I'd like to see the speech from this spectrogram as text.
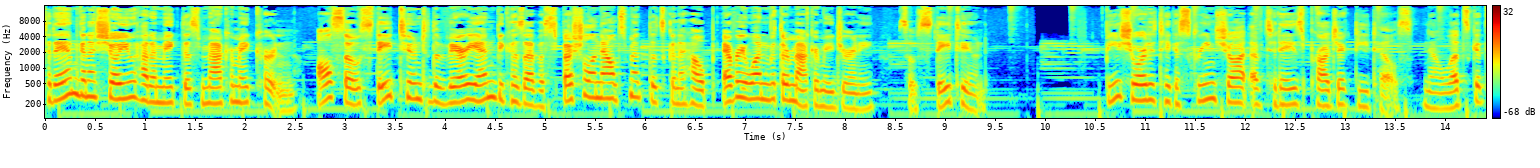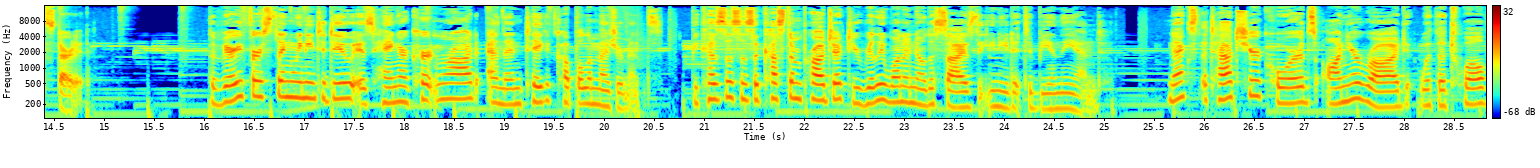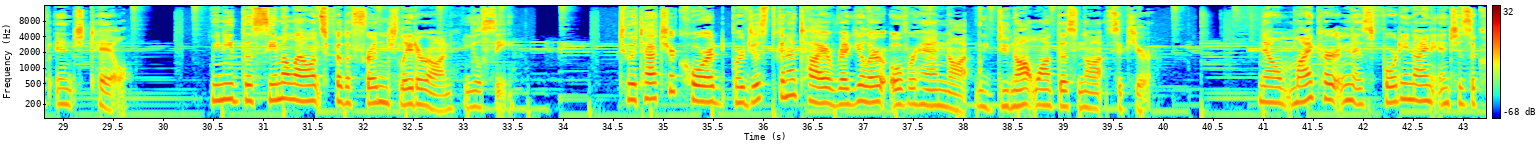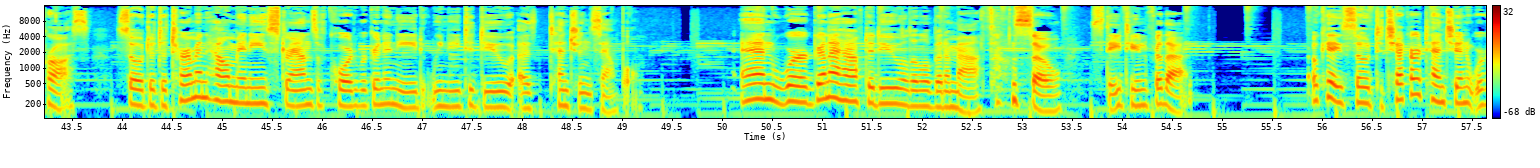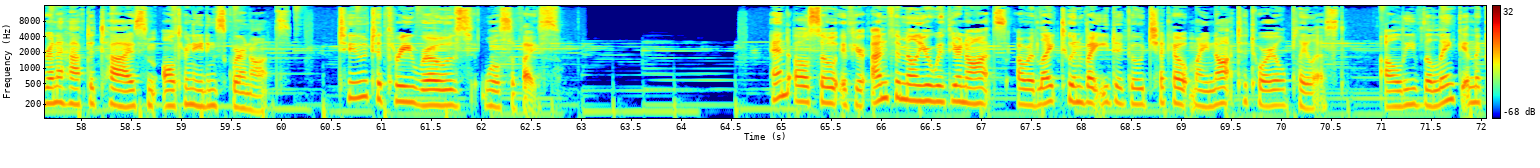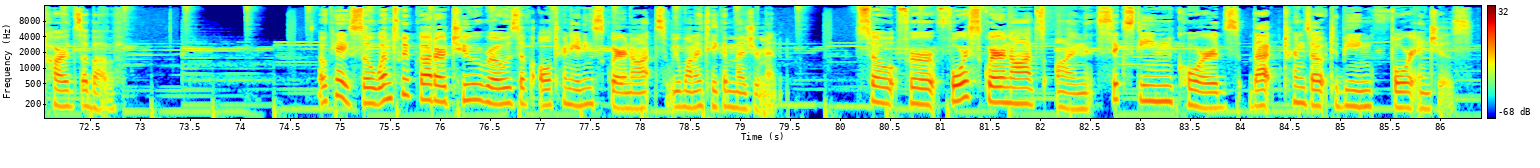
Today I'm going to show you how to make this macrame curtain. Also, stay tuned to the very end because I have a special announcement that's going to help everyone with their macrame journey, so stay tuned. Be sure to take a screenshot of today's project details. Now let's get started. The very first thing we need to do is hang our curtain rod and then take a couple of measurements. Because this is a custom project, you really want to know the size that you need it to be in the end. Next, attach your cords on your rod with a 12 inch tail. We need the seam allowance for the fringe later on, you'll see. To attach your cord, we're just going to tie a regular overhand knot. We do not want this knot secure. Now, my curtain is 49 inches across, so to determine how many strands of cord we're going to need, we need to do a tension sample. And we're going to have to do a little bit of math, so stay tuned for that. Okay, so to check our tension, we're gonna have to tie some alternating square knots. Two to three rows will suffice. And also, if you're unfamiliar with your knots, I would like to invite you to go check out my knot tutorial playlist. I'll leave the link in the cards above. Okay, so once we've got our two rows of alternating square knots, we want to take a measurement. So for four square knots on 16 cords, that turns out to being four inches.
